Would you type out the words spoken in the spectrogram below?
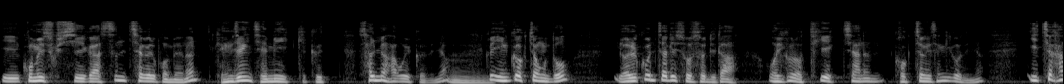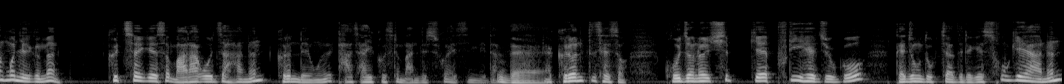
이 고미숙 씨가 쓴 책을 보면은 굉장히 재미있게 그 설명하고 있거든요. 음. 그 인격정도 10권짜리 소설이라 어 이걸 어떻게 읽지 하는 걱정이 생기거든요. 이 책 한 권 읽으면 그 책에서 말하고자 하는 그런 내용을 다 자기 것으로 만들 수가 있습니다. 네. 그런 뜻에서 고전을 쉽게 풀이해주고 대중 독자들에게 소개하는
